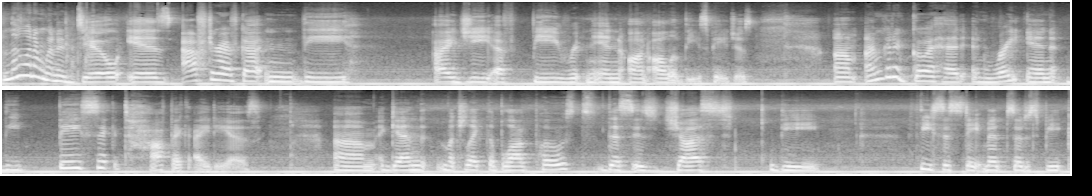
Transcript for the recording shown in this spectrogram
And then what I'm going to do is, after I've gotten the IGFB written in on all of these pages, um, I'm going to go ahead and write in the basic topic ideas. Um, again, much like the blog posts, this is just the thesis statement, so to speak,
